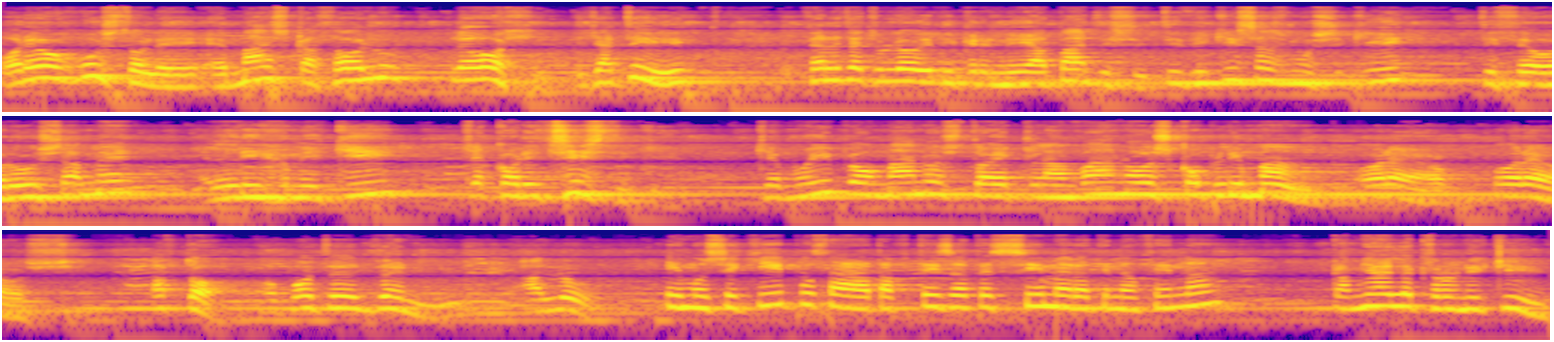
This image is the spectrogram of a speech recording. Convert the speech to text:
ωραίο γούστο λέει, εμάς καθόλου, λέω όχι. Γιατί, θέλετε του λέω ειλικρινή απάντηση, τη δική σας μουσική τη θεωρούσαμε λιγμική και κοριτσίστικη. Και μου είπε ο Μάνος το εκλαμβάνω ως κοπλιμάν. Ωραίο, ωραίος. Αυτό. Οπότε δεν, αλλού. Η μουσική που θα ταυτίζατε σήμερα την Αθήνα, Καμιά ηλεκτρονική.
